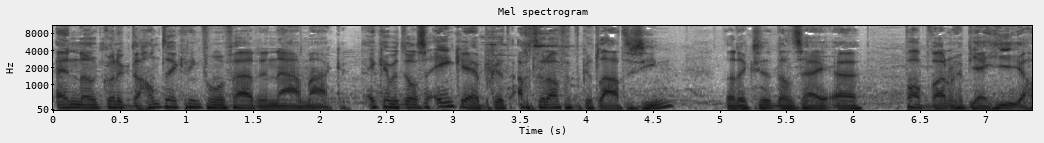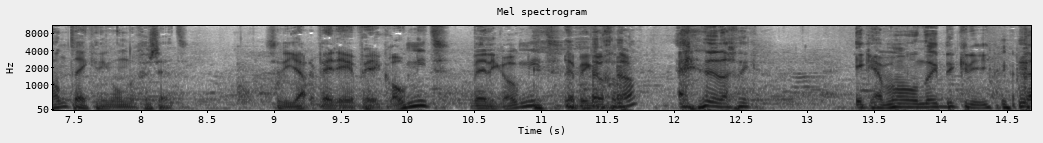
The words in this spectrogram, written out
En dan kon ik de handtekening van mijn vader namaken. Ik heb het wel eens één keer, heb ik het, achteraf heb ik het laten zien. Dat ik ze dan zei, eh, pap, waarom heb jij hier je handtekening onder gezet? Ze zei, ja, dat weet ik, weet ik ook niet. Weet ik ook niet. Heb ik dat gedaan? En dan dacht ik, ik heb hem onder de knie.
